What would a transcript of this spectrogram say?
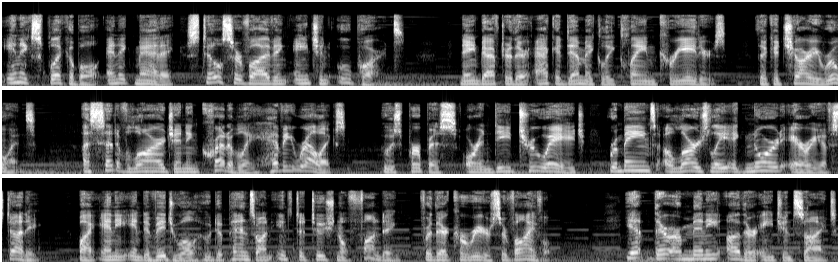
inexplicable, enigmatic, still surviving ancient OOParts, named after their academically claimed creators, the Kachari ruins, a set of large and incredibly heavy relics whose purpose or indeed true age remains a largely ignored area of study by any individual who depends on institutional funding for their career survival. Yet there are many other ancient sites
